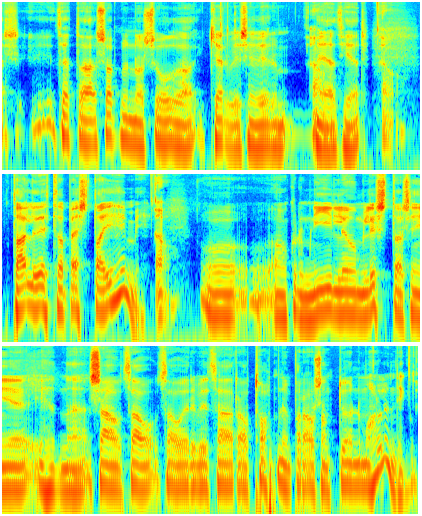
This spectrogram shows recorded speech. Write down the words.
er þetta söfnunarsjóða kerfi sem við erum já. með hér já. talið eitt það besta í heimi já og á einhverjum nýlegum lista sem ég, hérna, sá þá, þá erum við þar á toppnum bara á samt dönum og hollendingum.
